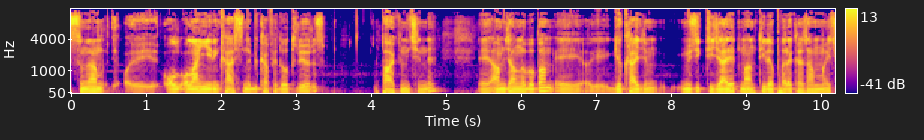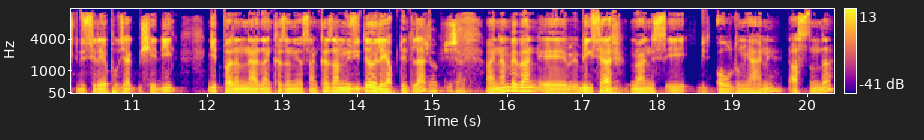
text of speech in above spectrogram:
sınav e, ol- olan yerin karşısında bir kafede oturuyoruz. Parkın içinde. Ee, amcamla babam e, Gökay'cığım müzik ticaret mantığıyla para kazanma içgüdüsüyle yapılacak bir şey değil. Git paranı nereden kazanıyorsan kazan müziği de öyle yap dediler. Çok güzel. Aynen ve ben e, bilgisayar mühendisi oldum yani aslında.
